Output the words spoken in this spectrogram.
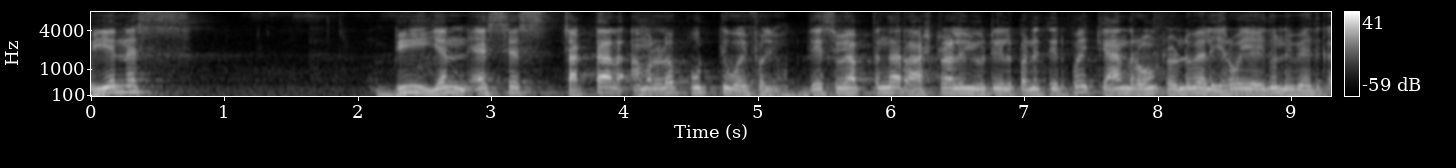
బిఎన్ఎస్ బిఎన్ఎస్ఎస్ చట్టాల అమలులో పూర్తి వైఫల్యం. దేశవ్యాప్తంగా రాష్ట్రాలు యూటీల పనితీరుపై కేంద్రం రెండు వేల ఇరవై ఐదు నివేదిక.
